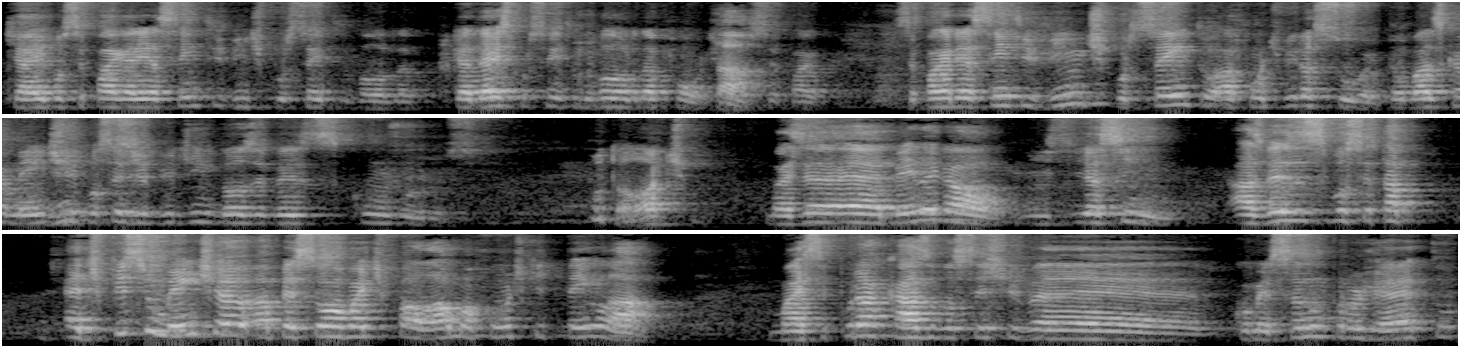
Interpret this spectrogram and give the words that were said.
que aí você pagaria 120% do valor da, porque é 10% do valor da fonte. Tá. Você, paga, você pagaria 120%, a fonte vira sua. Então, basicamente, Ups. você divide em 12 vezes com juros. Puta, ótimo. Mas é, é bem legal. E, e, assim, às vezes se você está é dificilmente a, pessoa vai te falar uma fonte que tem lá. Mas se por acaso você estiver começando um projeto,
